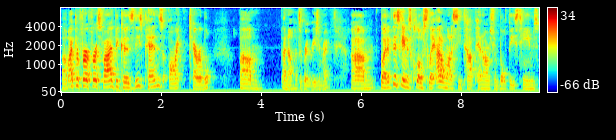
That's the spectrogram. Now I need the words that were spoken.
Um, I prefer first five because these pens aren't terrible. Um, I know that's a great reason, right? Um, but if this game is close late, I don't want to see top 10 arms from both these teams.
